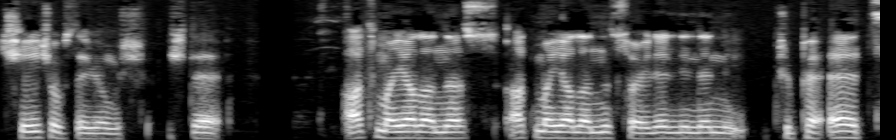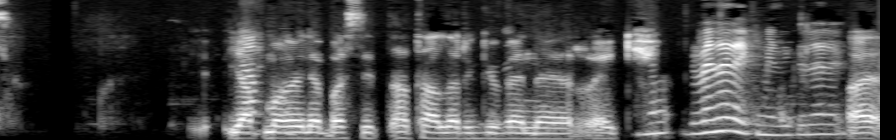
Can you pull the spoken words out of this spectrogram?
şeyi çok seviyormuş. İşte atma yalanı, atma yalanı söyle lineni küpe et. Yapma Yapma. öyle basit hataları güvenerek. Güvenerek miydi? Gülerek. Ay,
